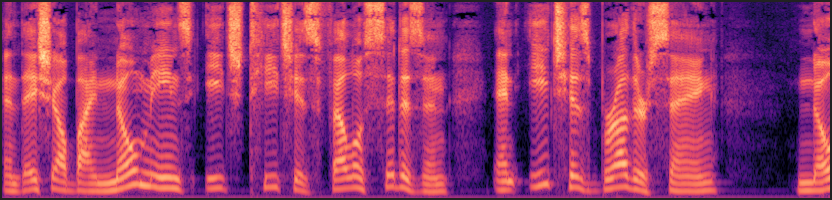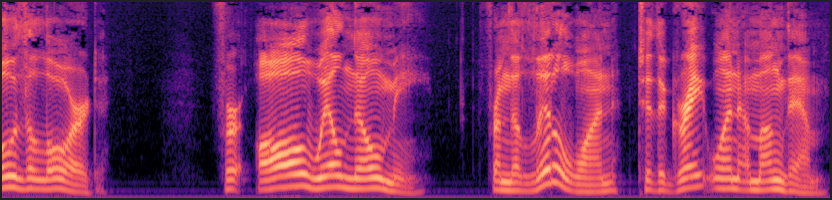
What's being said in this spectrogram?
And they shall by no means each teach his fellow citizen and each his brother, saying, Know the Lord. For all will know me, from the little one to the great one among them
